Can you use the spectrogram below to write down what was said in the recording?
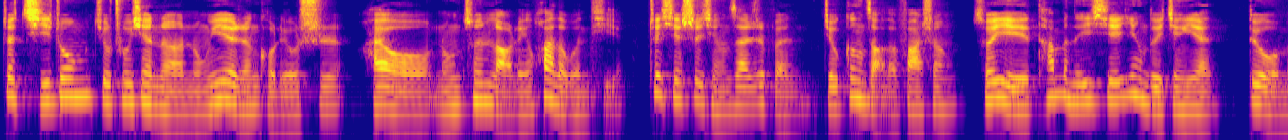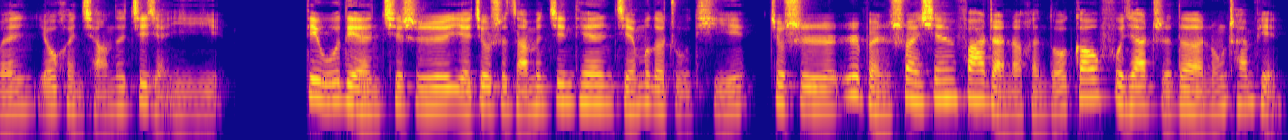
这其中就出现了农业人口流失，还有农村老龄化的问题，这些事情在日本就更早的发生，所以他们的一些应对经验对我们有很强的借鉴意义。第五点其实也就是咱们今天节目的主题，就是日本率先发展了很多高附加值的农产品，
